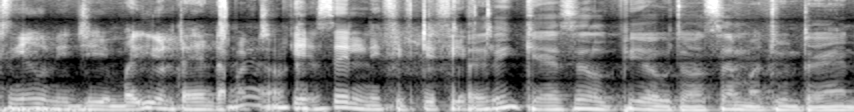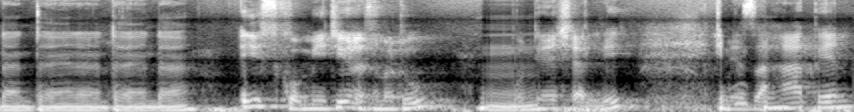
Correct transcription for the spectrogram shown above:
boxing yangu ni gym but hiyo nitaenda but ksl ni 50 i think ksl pia utasema tu nitaenda nitaenda nitaenda. Hii committee nasema tu potentially inaweza happen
